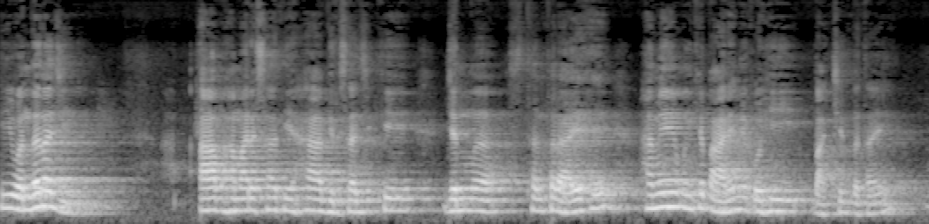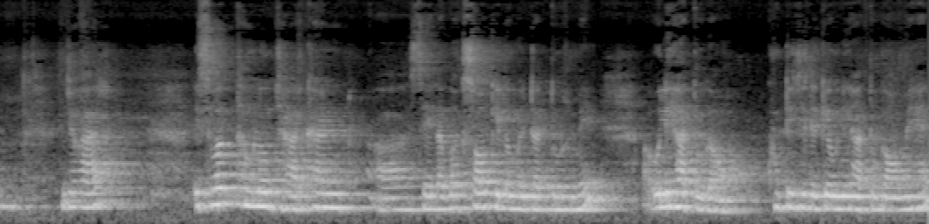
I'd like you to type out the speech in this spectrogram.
कि वंदना जी, आप हमारे साथ यहाँ बिरसा जी के जन्म स्थल पर आए हैं। हमें उनके बारे में कोई बातचीत बताए। जोहार, इस वक्त हम लोग झारखंड से लगभग 100 किलोमीटर दूर में उलिहातू गाँव, खूंटी ज़िले के उलिहातू गाँव में है,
